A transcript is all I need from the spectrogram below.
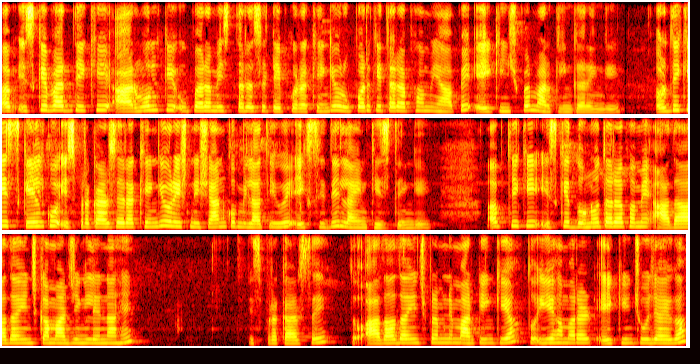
अब इसके बाद देखिए, आर्मोल के ऊपर हम इस तरह से टेप को रखेंगे और ऊपर की तरफ़ हम यहाँ पे एक इंच पर मार्किंग करेंगे। और देखिए स्केल को इस प्रकार से रखेंगे और इस निशान को मिलाते हुए एक सीधी लाइन खींच देंगे। अब देखिए इसके दोनों तरफ़ हमें आधा आधा इंच का मार्जिंग लेना है। इस प्रकार से तो आधा आधा इंच पर हमने मार्किंग किया तो ये हमारा एक इंच हो जाएगा।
